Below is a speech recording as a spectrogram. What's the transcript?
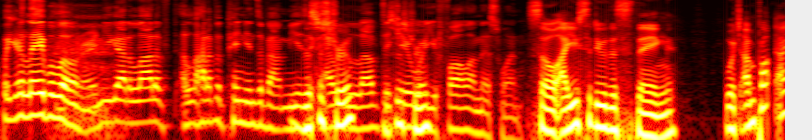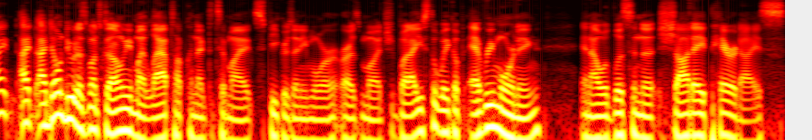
But you're a label owner, and you got a lot of a lot of opinions about music. This is I true. would love to This hear where you fall on this one. So I used to do this thing, which I'm probably I, I I don't do it as much because I don't leave my laptop connected to my speakers anymore or as much. But I used to wake up every morning and I would listen to Sade Paradise.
